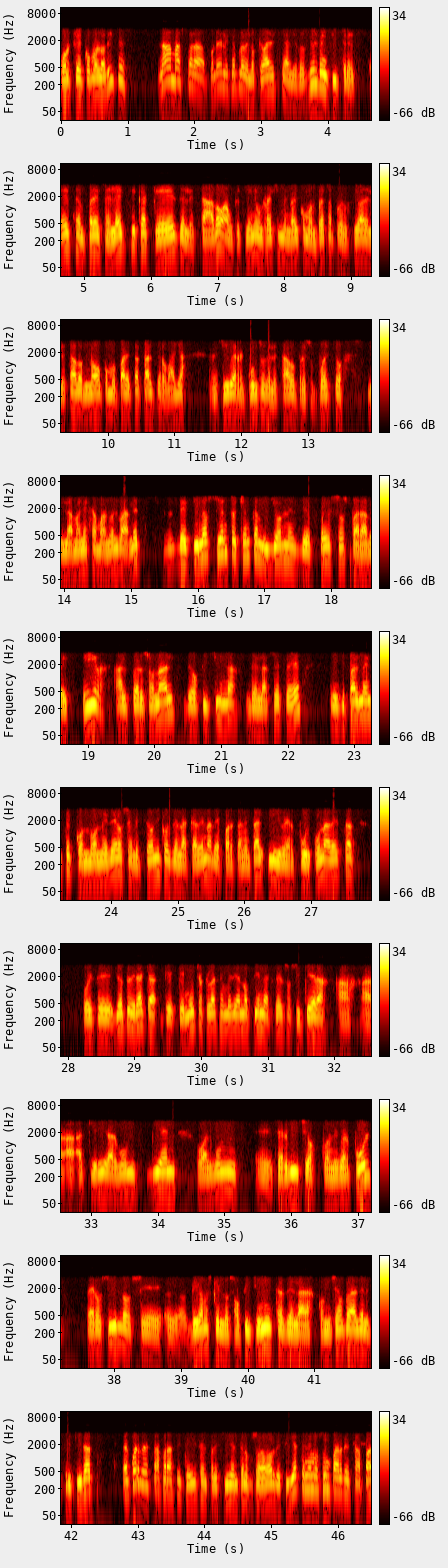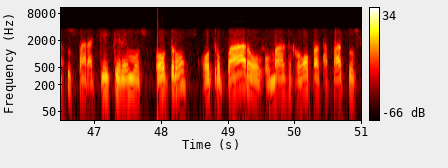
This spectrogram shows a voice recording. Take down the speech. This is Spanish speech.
porque como lo dices, nada más para poner el ejemplo de lo que va de este año, 2023, esta empresa eléctrica que es del Estado, aunque tiene un régimen hoy como empresa productiva del Estado, no como para estatal, pero vaya, recibe recursos del Estado, presupuesto y la maneja Manuel Barlet, destinó 180 millones de pesos para vestir al personal de oficina de la CFE, principalmente con monederos electrónicos de la cadena departamental Liverpool. Una de estas, pues eh, yo te diría que, que, mucha clase media no tiene acceso siquiera a, adquirir algún bien o algún eh, servicio con Liverpool, pero sí los, eh, digamos que los oficinistas de la Comisión Federal de Electricidad ¿Te acuerdas esta frase que dice el presidente el observador de si ya tenemos un par de zapatos, ¿para qué queremos otro, otro par o, o más ropa, zapatos,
